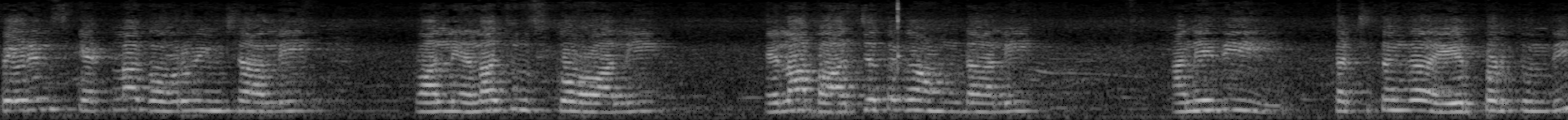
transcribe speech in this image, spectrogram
పేరెంట్స్కి ఎట్లా గౌరవించాలి వాళ్ళని ఎలా చూసుకోవాలి ఎలా బాధ్యతగా ఉండాలి అనేది ఖచ్చితంగా ఏర్పడుతుంది.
